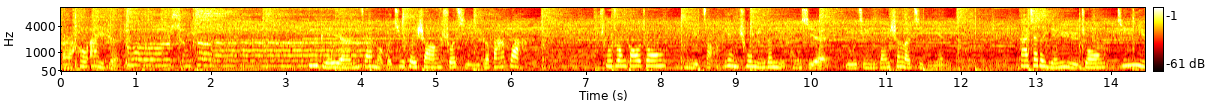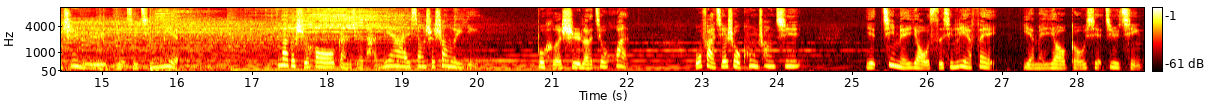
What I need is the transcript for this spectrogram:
而后爱人。”听别人在某个聚会上说起一个八卦：初中、高中以早恋出名的女同学，如今单身了几年。大家的言语中，惊异之余有些轻蔑。那个时候感觉谈恋爱像是上了瘾，不合适了就换，无法接受空窗期，也既没有撕心裂肺，也没有狗血剧情，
